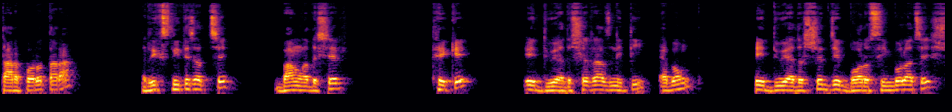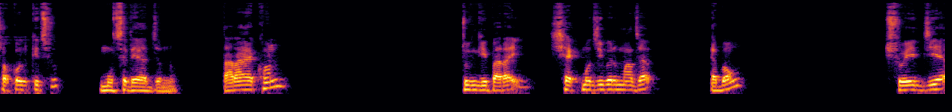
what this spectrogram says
তারপরও তারা রিস্ক নিতে চাচ্ছে বাংলাদেশের থেকে এই দুই আদর্শের রাজনীতি এবং এই দুই আদর্শের যে বড় সিম্বল আছে সকল কিছু মুছে দেওয়ার জন্য। তারা এখন টুঙ্গিপাড়ায় শেখ মুজিবের মাজার এবং শহীদ জিয়া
